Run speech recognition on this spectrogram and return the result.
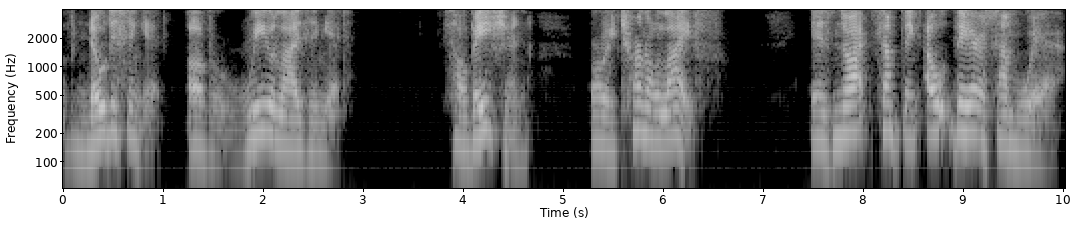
of noticing it, of realizing it. Salvation or eternal life is not something out there somewhere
